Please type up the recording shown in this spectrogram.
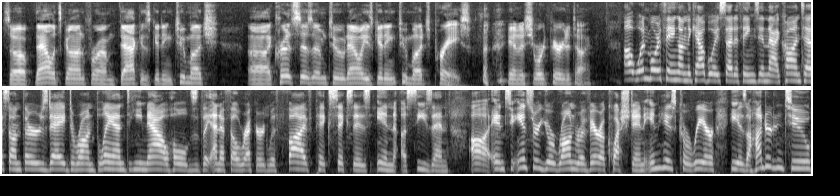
So now it's gone from Dak is getting too much uh, criticism to now he's getting too much praise in a short period of time. Uh, one more thing on the Cowboys side of things in that contest on Thursday, DaRon Bland, he now holds the NFL record with five pick sixes in a season. Uh, and to answer your Ron Rivera question, in his career, he is 102,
